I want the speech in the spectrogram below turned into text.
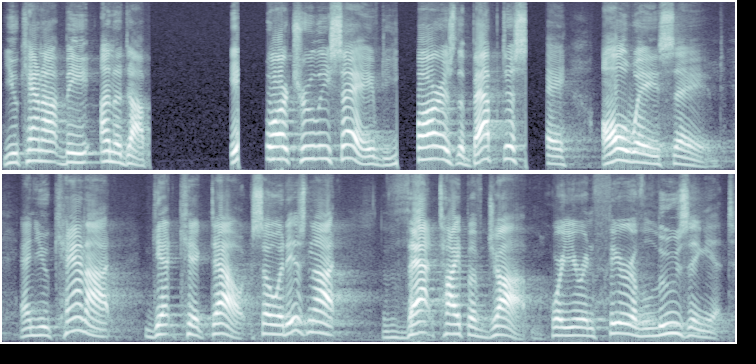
you cannot be unadopted. If you are truly saved, you are, as the Baptists say, always saved. And you cannot get kicked out. So it is not that type of job where you're in fear of losing it.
